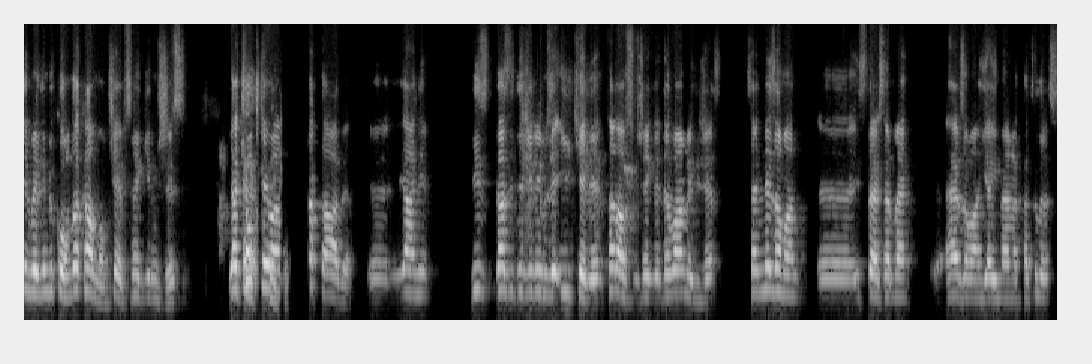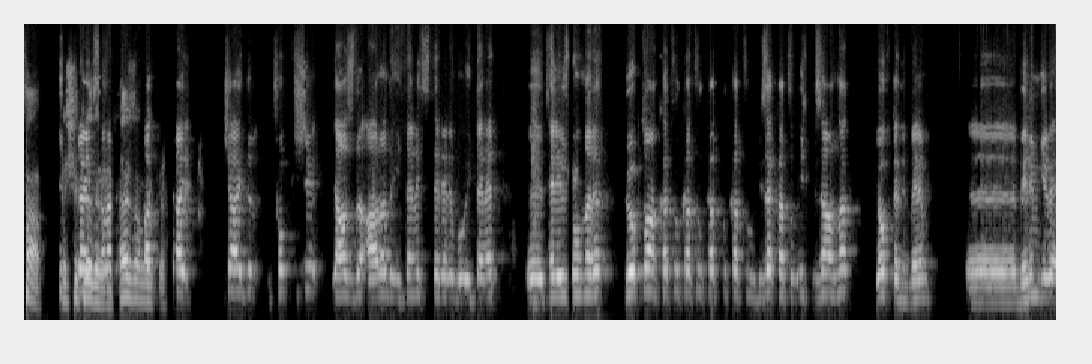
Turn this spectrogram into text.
girmediğim bir konuda kalmamış. Hepsine girmişiz. Ya çok Evet, şey var da abi. Ee, yani Biz gazeteciliğimize ilkeli, tarafsız bir şekilde devam edeceğiz. Sen ne zaman e, istersen ben her zaman yayınlarına katılırız. İlk Teşekkür ederim. sana- Her zaman Bak iki, ay, iki aydır çok kişi yazdı, aradı internet siteleri, bu internet e, televizyonları. Gökdoğan katıl katıl katıl katıl bize katıl ilk bize anlat. Yok dedim benim e, benim gibi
